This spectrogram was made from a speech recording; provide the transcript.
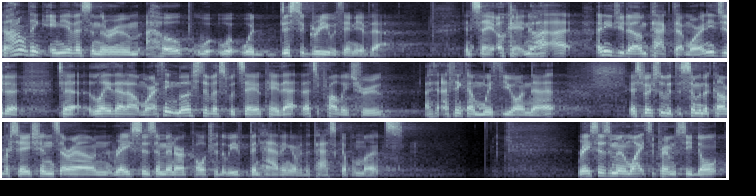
Now, I don't think any of us in the room, I hope, w- w- would disagree with any of that. and say, okay, no, I, I need you to unpack that more. I need you to, to lay that out more. I think most of us would say, okay, that, that's probably true. I, th- I think I'm with you on that, especially with some of the conversations around racism in our culture that we've been having over the past couple months. Racism and white supremacy don't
